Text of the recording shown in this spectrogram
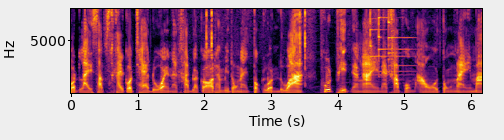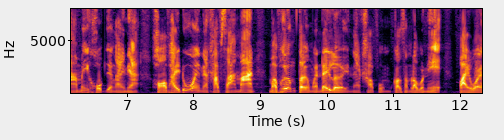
กดไลค์ซับสไครต์กดแชร์ด้วยนะครับแล้วก็ถ้ามีตรงไหนตกหล่นหรือว่าพูดผิดยังไงนะครับผมเอาตรงไหนมาไม่ครบยังไงเนี่ยขออภัยด้วยนะครับสามารถมาเพิ่มเติมกันได้เลยนะครับผมก็สำหรับวันนี้ไปเว้ย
